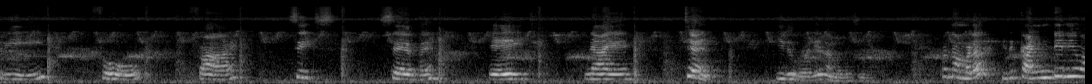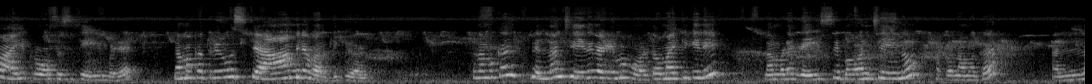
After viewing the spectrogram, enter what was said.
three four five six seven eight nine ten ഇതുപോലെ നമുക്ക് ചെയ്യാം. അപ്പം നമ്മൾ ഇത് കണ്ടിന്യൂ ആയി പ്രോസസ്സ് ചെയ്യുമ്പോൾ നമുക്ക് അത്രയോ സ്റ്റാമിന വർദ്ധിക്കുകയാണ്. അപ്പം നമുക്ക് ഇതെല്ലാം ചെയ്ത് കഴിയുമ്പോൾ ഓട്ടോമാറ്റിക്കലി നമ്മുടെ വെയ്സ്റ്റ് ബേൺ ചെയ്യുന്നു. അപ്പം നമുക്ക് നല്ല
